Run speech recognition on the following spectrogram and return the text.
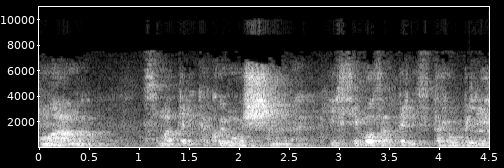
Мама, смотри, какой мужчина. И всего за 300 рублей.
